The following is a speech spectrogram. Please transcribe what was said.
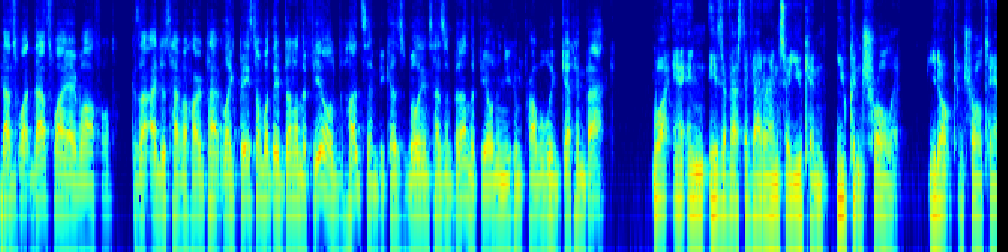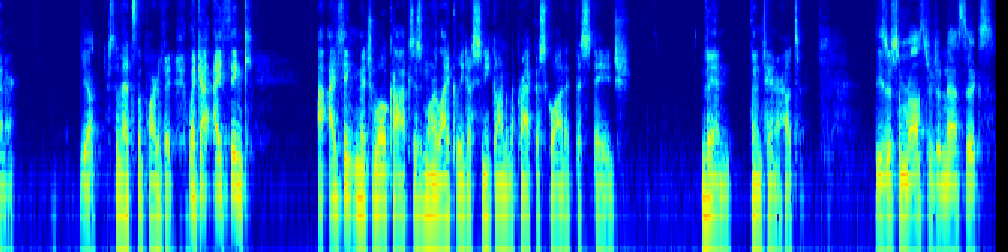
That's mm-hmm. what that's why I waffled. Because I, I just have a hard time, like based on what they've done on the field, Hudson, because Williams hasn't been on the field and you can probably get him back. Well, and, and he's a vested veteran, so you can you control it. You don't control Tanner. Yeah. So that's the part of it. Like I, I think I think Mitch Wilcox is more likely to sneak onto the practice squad at this stage than than Tanner Hudson. These are some roster gymnastics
